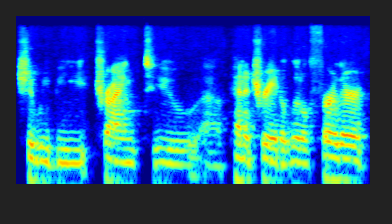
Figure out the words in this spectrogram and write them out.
should we be trying to uh, penetrate a little further?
